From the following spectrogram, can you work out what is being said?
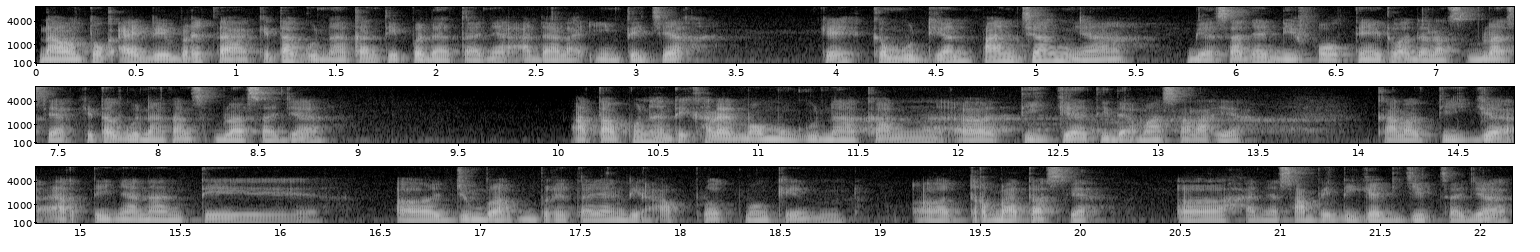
Nah, untuk ID berita, kita gunakan tipe datanya adalah integer. Oke, kemudian panjangnya, biasanya defaultnya itu adalah 11 ya. Kita gunakan 11 saja. Ataupun nanti kalian mau menggunakan eh, 3 tidak masalah ya. Kalau 3 artinya nanti uh, jumlah berita yang diupload mungkin uh, terbatas ya. Uh, hanya sampai 3 digit saja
